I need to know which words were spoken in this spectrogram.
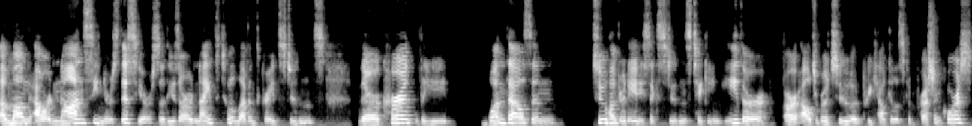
among our non seniors this year, so these are 9th to 11th grade students, there are currently 1,286 students taking either our Algebra 2 and Pre-Calculus Compression course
